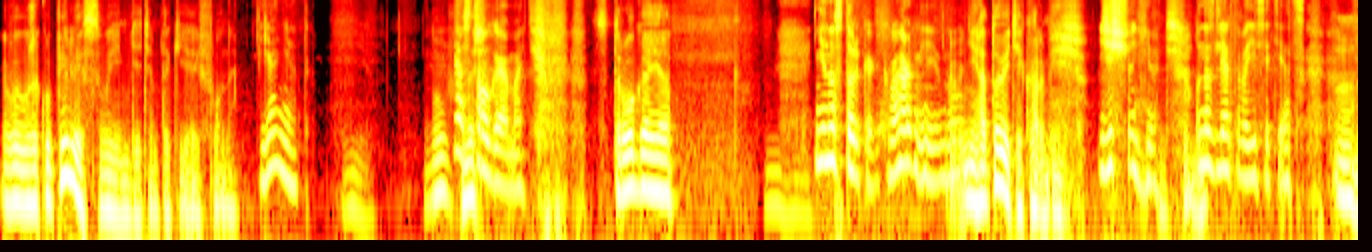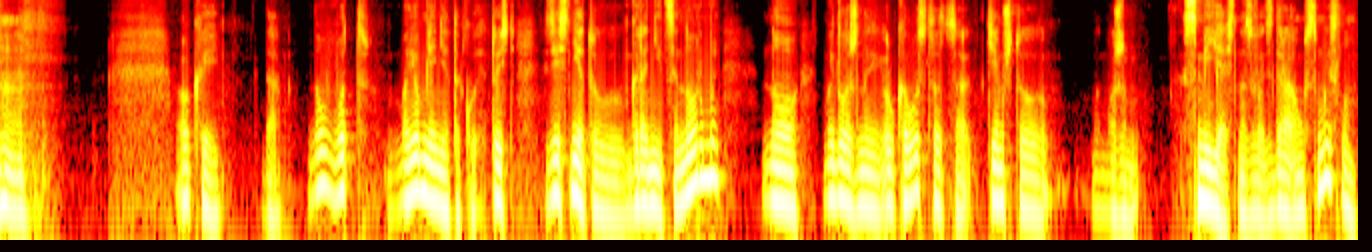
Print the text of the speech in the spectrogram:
Вы уже купили своим детям такие айфоны? Я нет. Нет. Ну, Я значит, строгая мать. Строгая. Не настолько, как в армии. Но... Не готовите к армии еще? Еще нет. Еще нет. У нас для этого есть отец. Угу. Окей, да. Ну вот, мое мнение такое. То есть здесь нету границы нормы, но мы должны руководствоваться тем, что мы можем, смеясь, назвать здравым смыслом,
